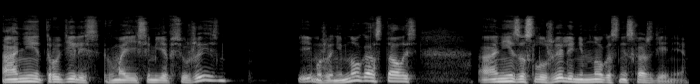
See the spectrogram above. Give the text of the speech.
Они трудились в моей семье всю жизнь, им уже немного осталось, а они заслужили немного снисхождения.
